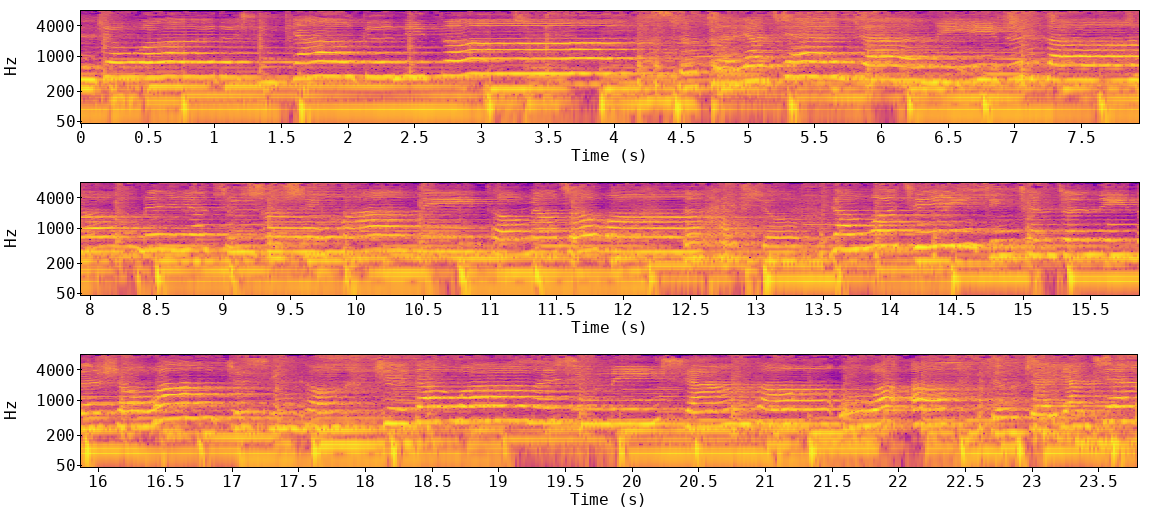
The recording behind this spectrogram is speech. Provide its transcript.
牵着我的心跳跟你走，就这样牵着你一直走，没有尽头。喜欢你偷瞄着我的害羞，让我紧紧牵着你的手，望着星空，直到我们心灵相通。哦哦，就这样牵。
